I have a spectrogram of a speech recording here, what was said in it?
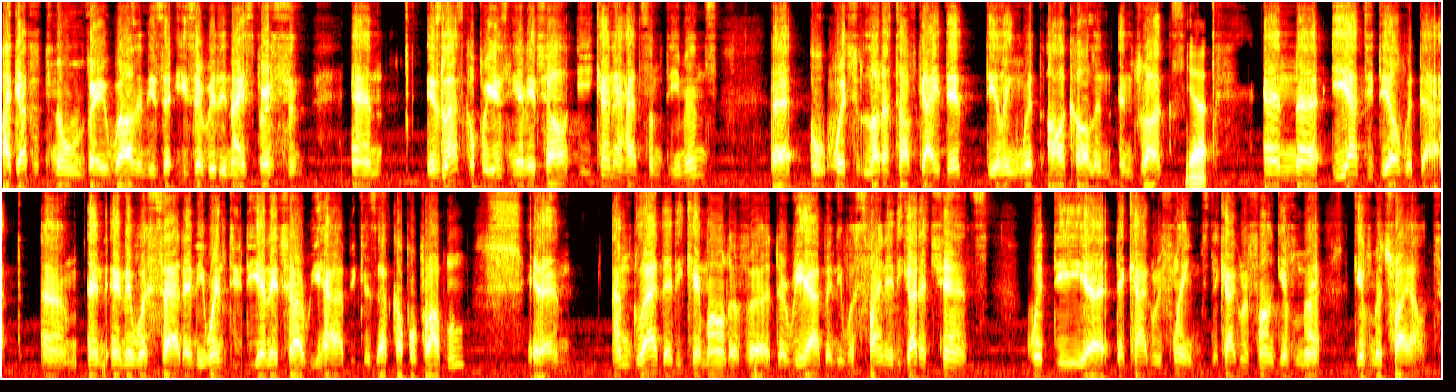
I got to know him very well, and he's a, he's a really nice person. And his last couple of years in the NHL, he kind of had some demons, uh, which a lot of tough guy did, dealing with alcohol and, and drugs. Yeah. And uh, he had to deal with that um, and and it was sad. And he went to the NHR rehab because had a couple problems. And I'm glad that he came out of uh, the rehab and he was fine. And he got a chance with the uh, the Calgary Flames. The Calgary Flames give him a give him a tryout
